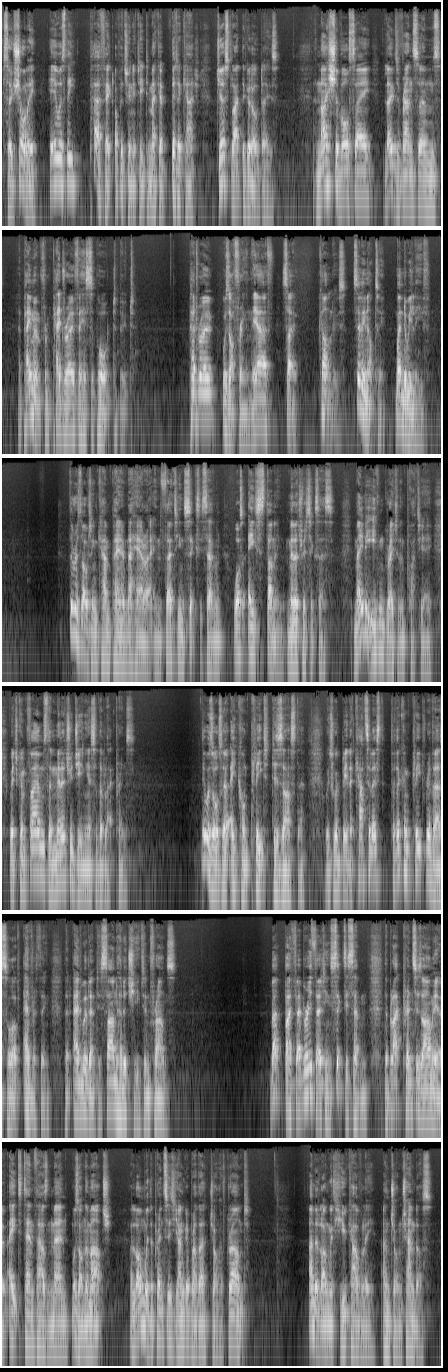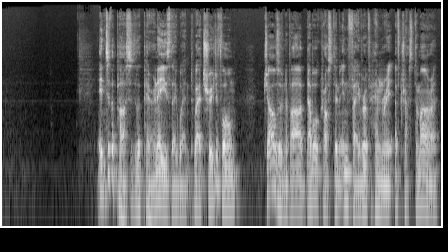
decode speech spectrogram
So surely, here was the perfect opportunity to make a bit of cash, just like the good old days. A nice chevauchée, loads of ransoms, a payment from Pedro for his support to boot. Pedro was offering him the earth, so can't lose. Silly not to. When do we leave? The resulting campaign of Nájera in 1367 was a stunning military success, maybe even greater than Poitiers, which confirms the military genius of the Black Prince. It was also a complete disaster, which would be the catalyst for the complete reversal of everything that Edward and his son had achieved in France. But by February 1367, the Black Prince's army of eight to ten thousand men was on the march, along with the prince's younger brother John of Gaunt, and along with Hugh Calverley and John Chandos. Into the passes of the Pyrenees they went, where, true to form, Charles of Navarre double crossed him in favour of Henry of Trastamara,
